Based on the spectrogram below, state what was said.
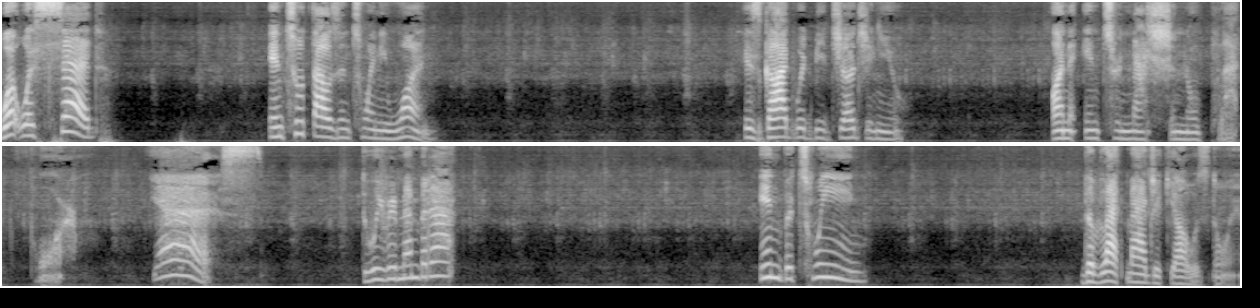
What was said in 2021 is God would be judging you on an international platform. Yes. Do we remember that? In between the black magic y'all was doing.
